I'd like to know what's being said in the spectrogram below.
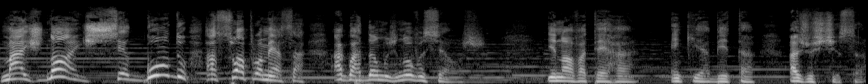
Mas nós, segundo a sua promessa, aguardamos novos céus e nova terra em que habita a justiça.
